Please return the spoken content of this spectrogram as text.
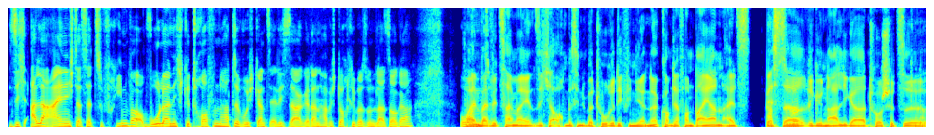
sich alle einig, dass er zufrieden war, obwohl er nicht getroffen hatte, wo ich ganz ehrlich sage, dann habe ich doch lieber so einen Lasogga. Vor allem, weil Witzheimer sich ja auch ein bisschen über Tore definiert, ne? Kommt ja von Bayern als bester Regionalliga-Torschütze, genau.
